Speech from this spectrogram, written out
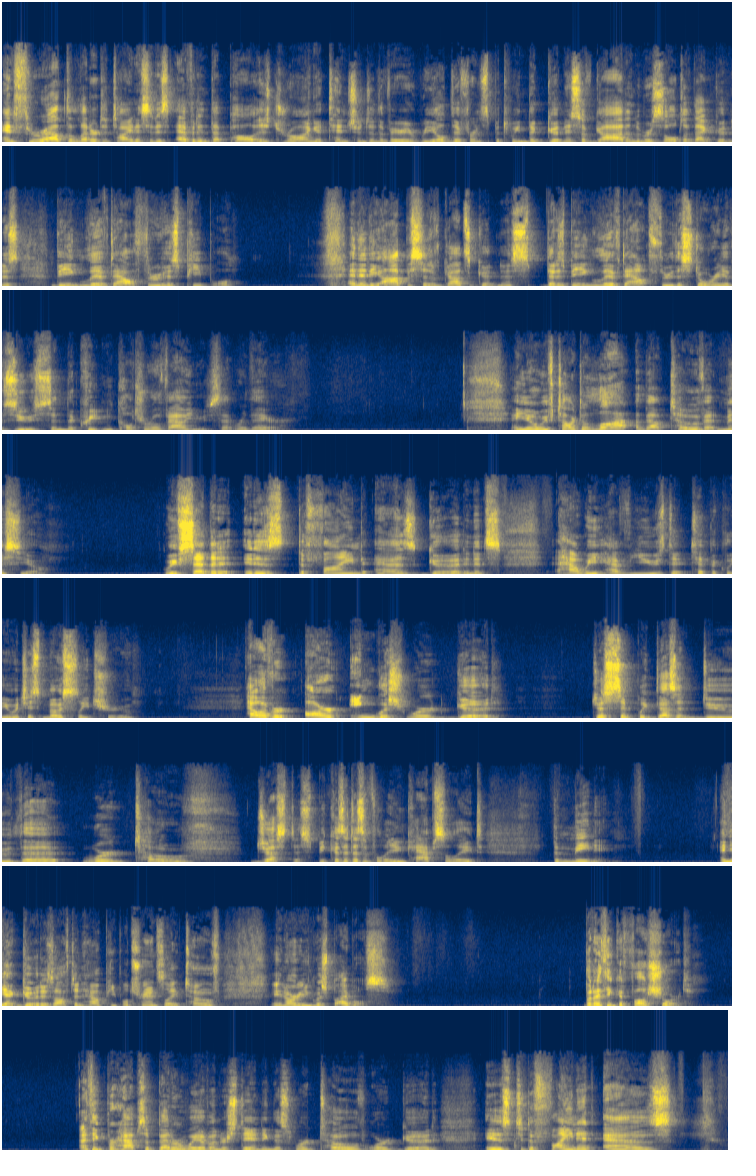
And throughout the letter to Titus, it is evident that Paul is drawing attention to the very real difference between the goodness of God and the result of that goodness being lived out through his people and then the opposite of God's goodness that is being lived out through the story of Zeus and the Cretan cultural values that were there. And you know, we've talked a lot about Tov at Missio. We've said that it, it is defined as good, and it's how we have used it typically, which is mostly true. However, our English word good just simply doesn't do the word Tov justice because it doesn't fully encapsulate the meaning. And yet, good is often how people translate Tov in our English Bibles. But I think it falls short. I think perhaps a better way of understanding this word Tov or good is to define it as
